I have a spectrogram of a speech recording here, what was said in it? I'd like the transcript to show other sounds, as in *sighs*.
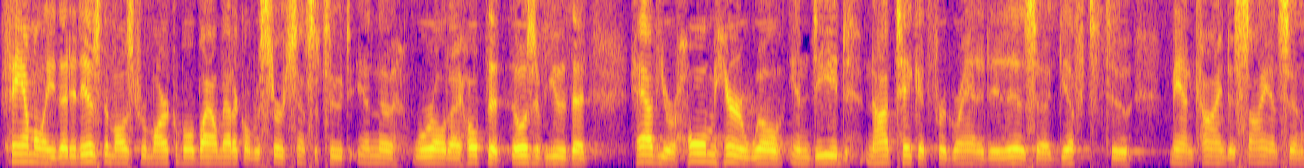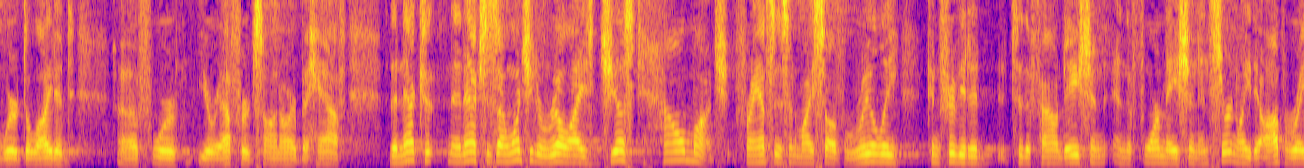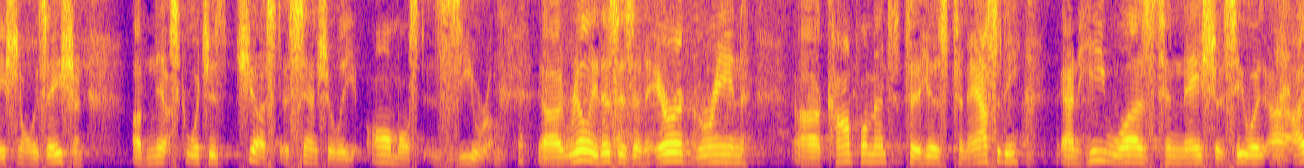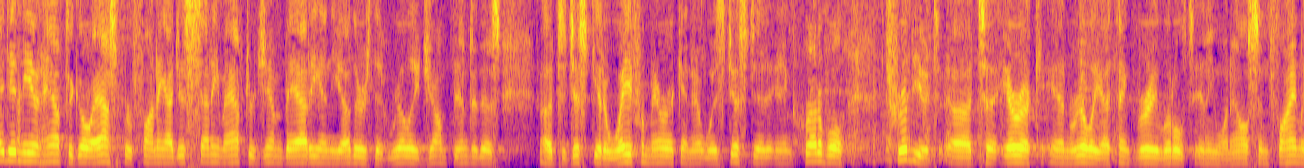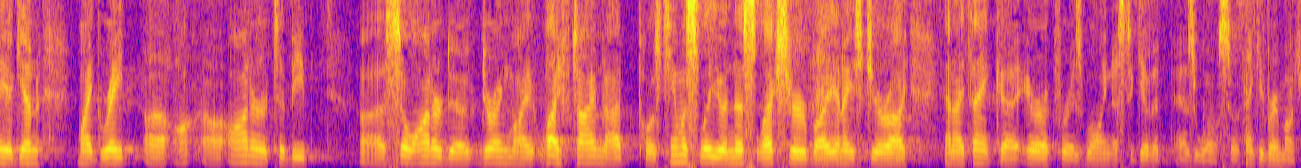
family that it is the most remarkable biomedical research institute in the world. I hope that those of you that have your home here will indeed not take it for granted. It is a gift to mankind as science, and we're delighted uh, for your efforts on our behalf. The next, the next is I want you to realize just how much Francis and myself really contributed to the foundation and the formation and certainly the operationalization of NISC, which is just essentially almost zero. *laughs* Uh, really, this is an Eric Green uh, compliment to his tenacity and he was tenacious. He was, I, I, didn't even have to go ask for funding. I just sent him after Jim Battey and the others that really jumped into this uh, to just get away from Eric, and it was just an incredible tribute uh, to Eric, and really, I think, very little to anyone else. And finally, again, my great uh, uh honor to be uh, so honored during my *laughs* lifetime, not posthumously in this lecture by NHGRI, and I thank Eric for his willingness to give it as well. So thank you very much.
